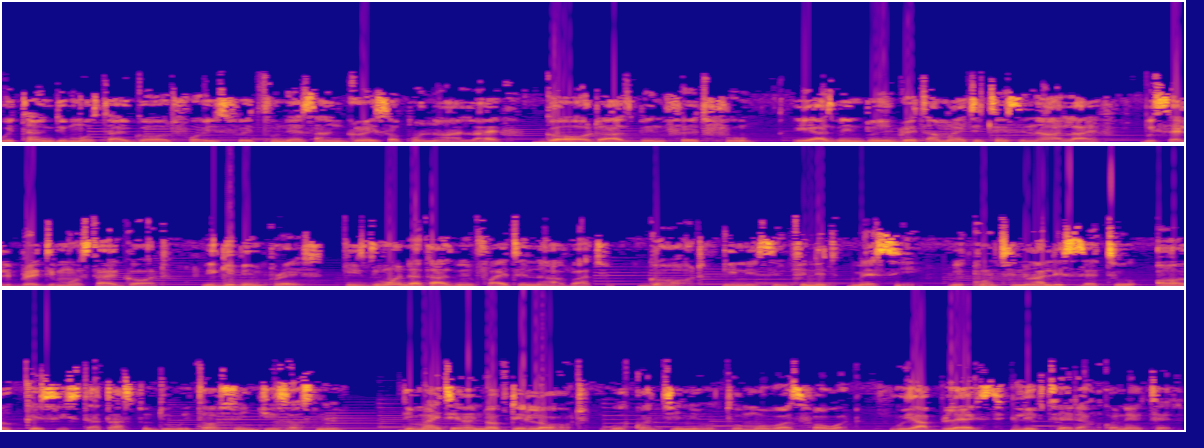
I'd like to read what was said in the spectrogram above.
We thank the Most High God for His faithfulness and grace upon our life. God has been faithful. He has been doing great and mighty things in our life. We celebrate the Most High God. We give Him praise. He's the one that has been fighting our battle. God, in His infinite mercy, will continually settle all cases that has to do with us in Jesus' name. The mighty hand of the Lord will continue to move us forward. We are blessed, lifted, and connected.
